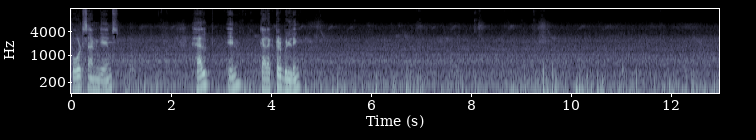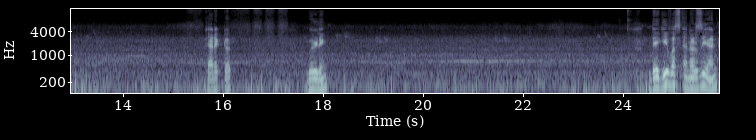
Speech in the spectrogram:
sports and games help in character building. Character building. They give us energy and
